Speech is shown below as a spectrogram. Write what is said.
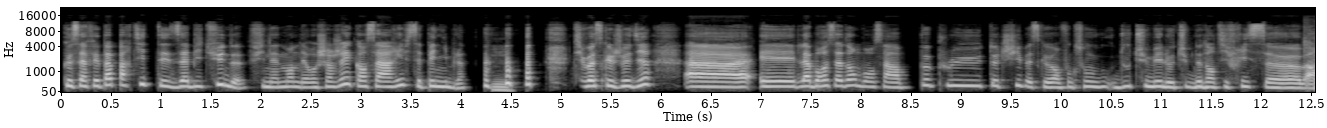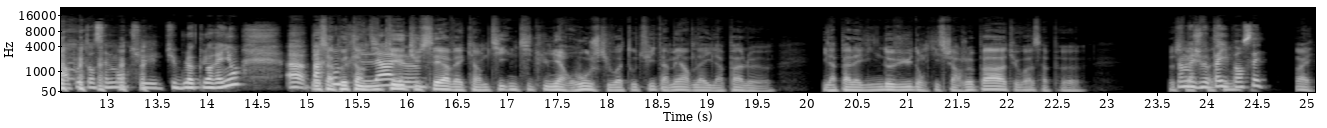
que ça fait pas partie de tes habitudes, finalement, de les recharger quand ça arrive, c'est pénible. Mmh. Tu vois ce que je veux dire? Euh, et la brosse à dents, bon, c'est un peu plus touchy parce qu'en fonction d'où tu mets le tube de dentifrice, euh, bah, potentiellement tu tu bloques le rayon. Euh, ça peut t'indiquer, tu sais, avec un petit une petite lumière rouge, tu vois tout de suite: «Ah merde, là, il a pas le il a pas la ligne de vue, donc il se charge pas», tu vois? Ça peut Non, mais je veux pas y penser. Ouais.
